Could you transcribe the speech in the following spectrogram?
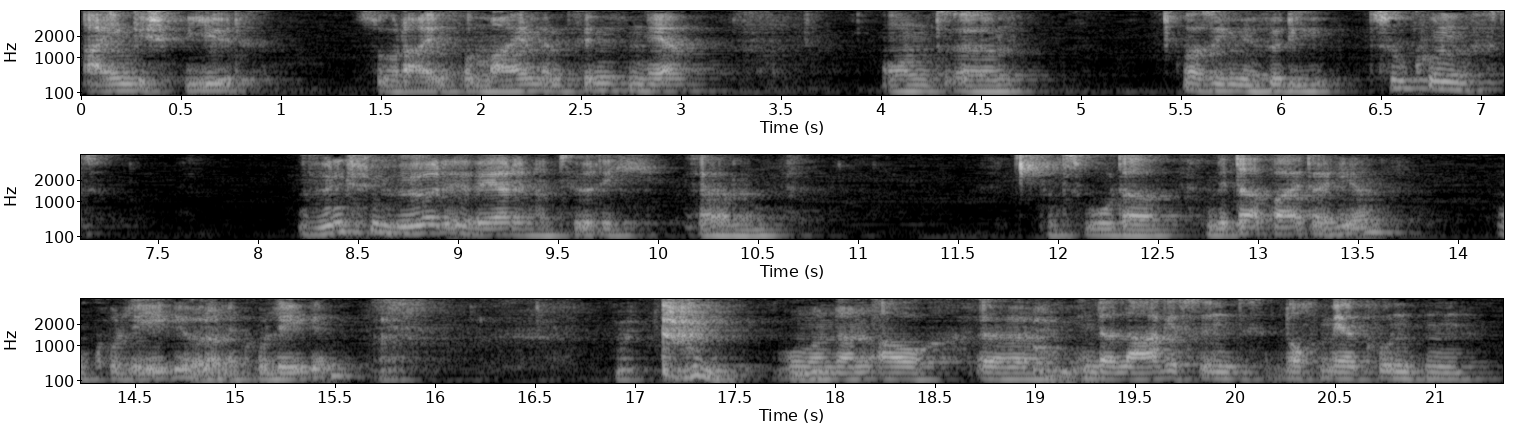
eingespielt, so rein von meinem Empfinden her. Und ähm, was ich mir für die Zukunft wünschen würde, wäre natürlich ähm, ein zweiter Mitarbeiter hier, ein Kollege oder eine Kollegin, wo man dann auch äh, in der Lage sind, noch mehr Kunden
